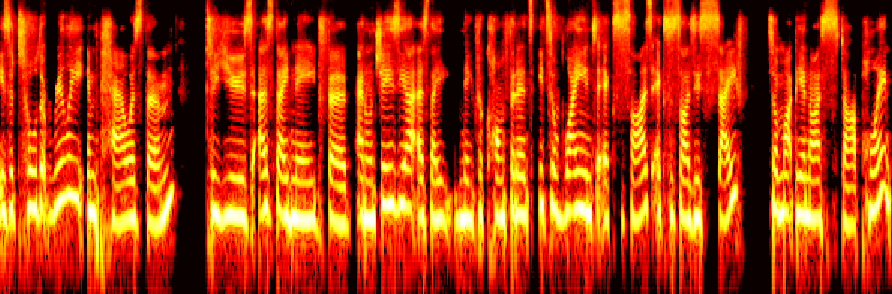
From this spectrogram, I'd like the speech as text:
is a tool that really empowers them to use as they need for analgesia, as they need for confidence. It's a way into exercise. Exercise is safe. So it might be a nice start point,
